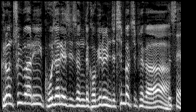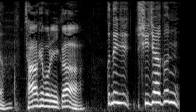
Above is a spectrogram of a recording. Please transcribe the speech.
그런 출발이 그 자리에서 있었는데 거기를 이제 친박 집회가 글쎄요. 장악해버리니까 근데 이제 시작은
